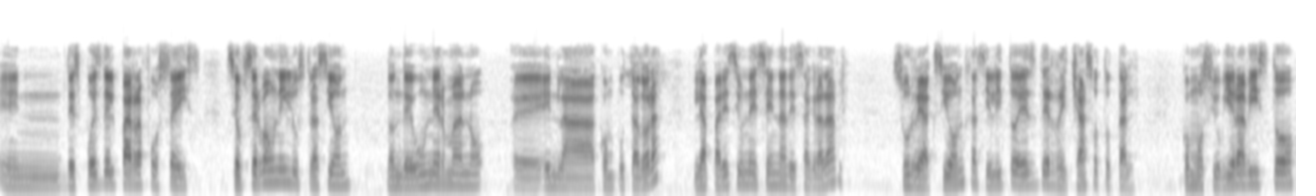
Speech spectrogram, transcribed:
en, después del párrafo 6, se observa una ilustración donde un hermano eh, en la computadora le aparece una escena desagradable. Su reacción, Jacielito, es de rechazo total, como si hubiera visto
